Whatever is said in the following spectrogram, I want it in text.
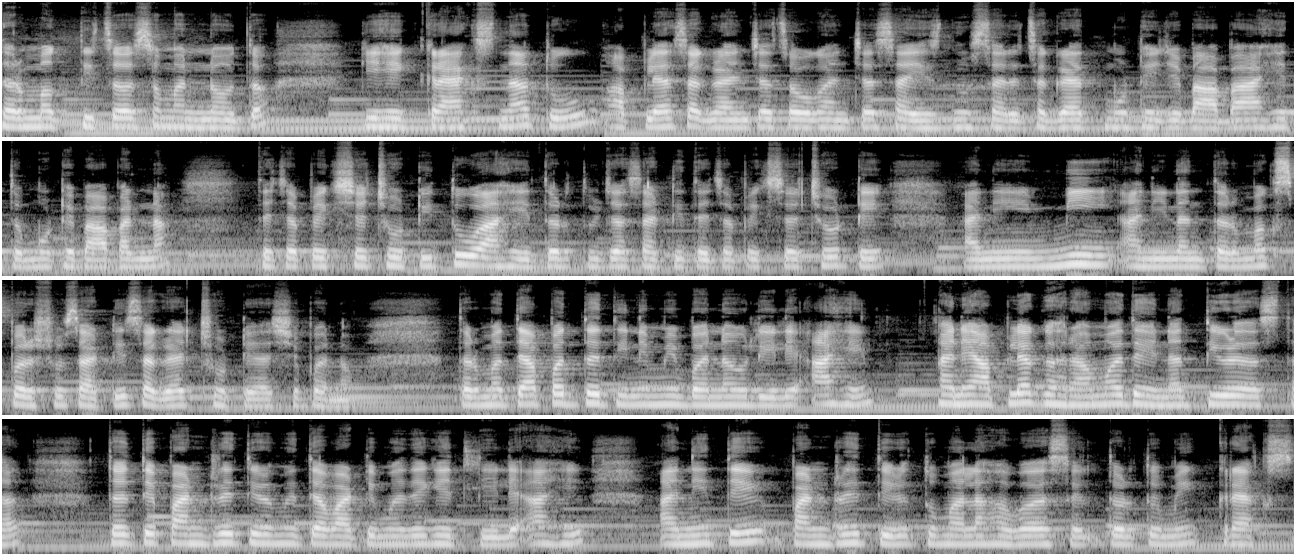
तर मग तिचं असं म्हणणं होतं की हे क्रॅक्स ना तू आपल्या सगळ्यांच्या चौघांच्या साईजनुसार सगळ्यात मोठे जे बाबा आहेत तर मोठे बाबांना त्याच्यापेक्षा छोटी तू आहे तर तुझ्यासाठी त्याच्यापेक्षा छोटे आणि मी आणि नंतर मग स्पर्शोसाठी सगळ्यात छोटे असे बनव. तर मग त्या पद्धतीने मी बनवलेले आहे आणि आपल्या घरामध्ये ना तीळ असतात तर ते पांढरे तीळ मी त्या वाटीमध्ये घेतलेले आहे आणि ते पांढरे तीळ तुम्हाला हवं असेल तर तुम्ही क्रॅक्स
